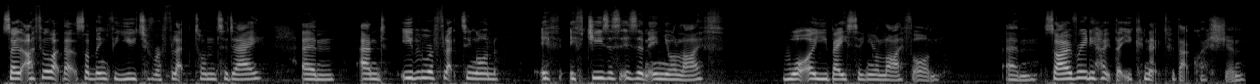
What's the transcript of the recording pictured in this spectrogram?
so I feel like that's something for you to reflect on today. Um, and even reflecting on if, if Jesus isn't in your life, what are you basing your life on? Um, so I really hope that you connect with that question.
